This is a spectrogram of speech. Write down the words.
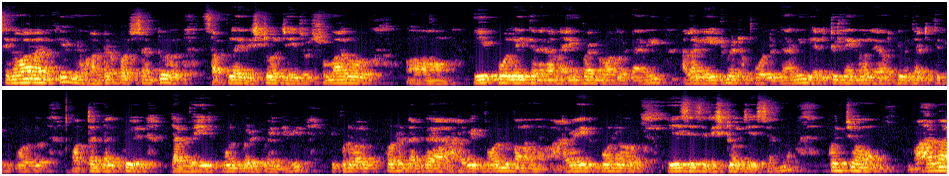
శనివారానికి మేము హండ్రెడ్ పర్సెంట్ సప్లై రిస్టోర్ చేయడం సుమారు ఏ పోల్ అయితే నైన్ పాయింట్ వన్ కానీ అలాగే ఎయిట్ మీటర్ పోల్ కానీ LT line eleven kilo thirty three pole మొత్తం కలిపి డెబ్బై ఐదు పోల్ పడిపోయినవి. ఇప్పటి వరకు కూడా డెబ్బై అరవై పోళ్ళు మనం అరవై ఐదు పోలు వేసేసి రిస్టోర్ చేశాము. కొంచెం బాగా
